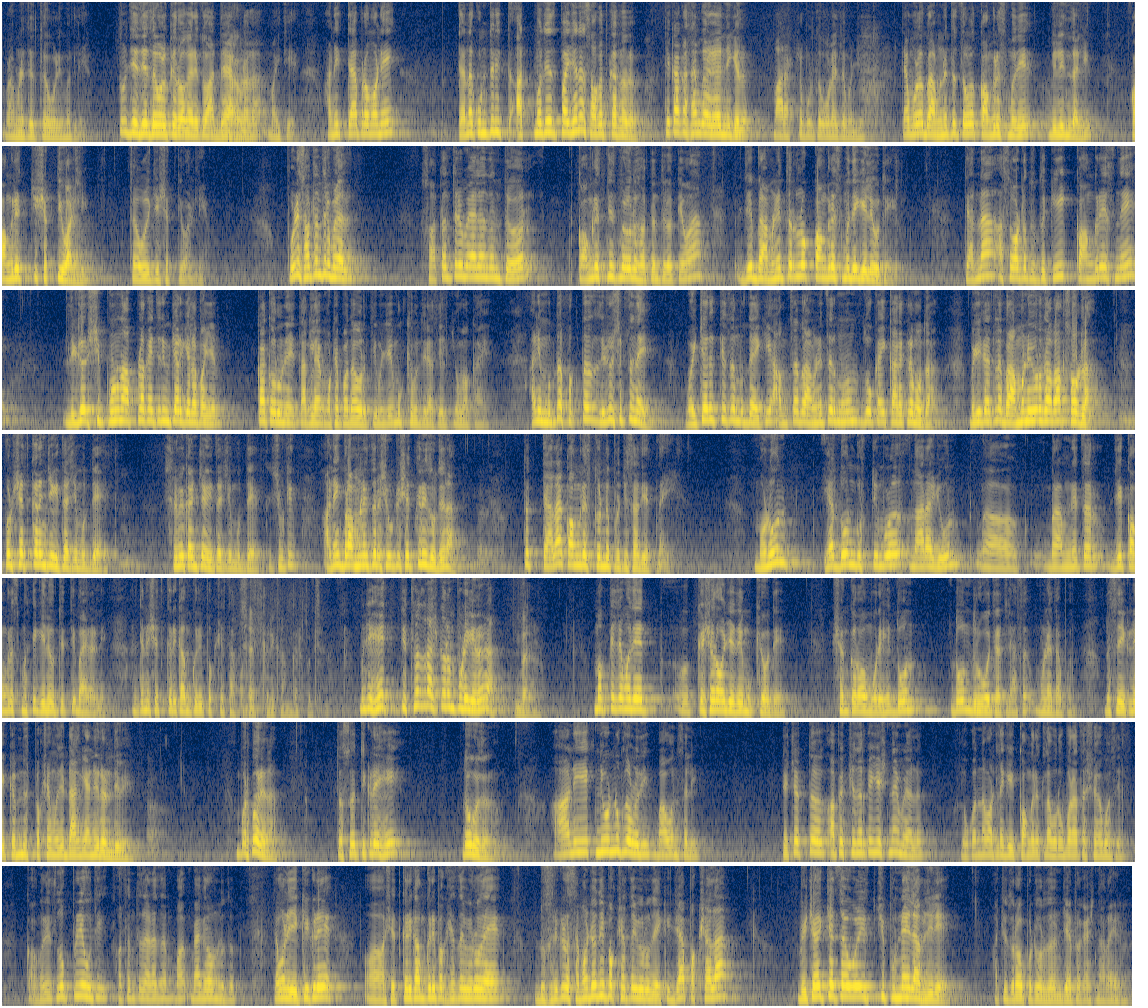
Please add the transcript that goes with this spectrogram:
ब्राह्मणेतर चळवळीमधले. तो जे जे जवळकर वगैरे तो अध्याय हो. आपल्याला माहिती आहे. आणि त्याप्रमाणे त्यांना कोणतरी आतमध्ये पाहिजे ना स्वागत करणारं. ते काकासाहेब गाडग्यांनी केलं महाराष्ट्रापुरतं बोलायचं म्हणजे. त्यामुळे ब्राह्मणेतर चळवळ काँग्रेसमध्ये विलीन झाली. काँग्रेसची शक्ती वाढली चळवळीची शक्ती वाढली. पुढे स्वातंत्र्य मिळालं. स्वातंत्र्य मिळाल्यानंतर काँग्रेसनेच मिळवलं स्वातंत्र्य. तेव्हा जे ब्राह्मणेतर लोक काँग्रेसमध्ये गेले होते त्यांना असं वाटत होतं की काँग्रेसने लिडरशिप म्हणून आपला काहीतरी विचार केला पाहिजे. का करू नये? चांगल्या मोठ्या पदावरती म्हणजे मुख्यमंत्री असेल किंवा काय. आणि मुद्दा फक्त लिडरशिपचा नाही वैचारिकतेचा मुद्दा आहे की आमचा ब्राह्मणेतर म्हणून जो काही कार्यक्रम होता म्हणजे त्यातला ब्राह्मणविरोध हा भाग सोडला. पण शेतकऱ्यांच्या हिताचे मुद्दे आहेत. श्रमिकांच्या हिताचे मुद्दे आहेत. शेवटी अनेक ब्राह्मणेतर शेवटी शेतकरीच होते ना. तर त्याला काँग्रेसकडनं प्रतिसाद येत नाही. म्हणून या दोन गोष्टीमुळं नाराज येऊन अं, ब्राह्मणेतर जे काँग्रेसमध्ये गेले होते ते बाहेर आले. आणि त्यांनी शेतकरी कामकरी पक्ष स्थापन शेतकरी कामगार पक्ष. म्हणजे हे तिथलंच राजकारण पुढे गेलं ना? बरोबर मग त्याच्यामध्ये केशवराव जे मुख्य होते शंकरराव मोरे हे दोन दोन ध्रुव त्यातले असं म्हणूयात आपण. जसं इकडे कम्युनिस्ट पक्षामध्ये डांगे आणि रणदिवे. बरोबर आहे ना? तसं तिकडे हे दोघंजणं आणि एक निवडणूक लढवली बावन्न साली. त्याच्यात अपेक्षेसारखं यश नाही मिळालं. लोकांना वाटलं की काँग्रेसला बरोबर आता शहब असेल. काँग्रेस लोकप्रिय होती स्वातंत्र्य लढ्याचं बा बॅकग्राऊंड होतं त्यामुळे एकीकडे शेतकरी कामकरी पक्षाचा विरोध आहे दुसरीकडे समाजवादी पक्षाचा विरोध आहे की ज्या पक्षाला बेचाळीसच्या चळवळीची पुण्याई लाभलेली आहे अच्युतराव पटवर्धन जयप्रकाश नारायण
